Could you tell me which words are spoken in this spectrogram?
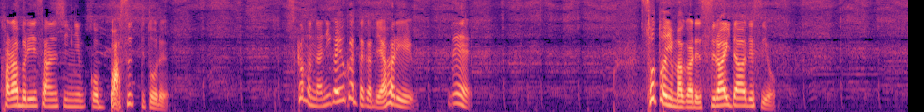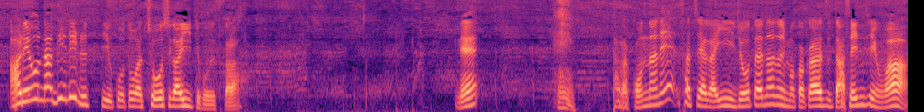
空振り三振にこうバスって取る。しかも何が良かったかってやはり、ね、外に曲がるスライダーですよ。あれを投げれるっていうことは調子がいいってことですから。ね。うん。ただこんなね、サチヤがいい状態なのにもかかわらず、打線陣は、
